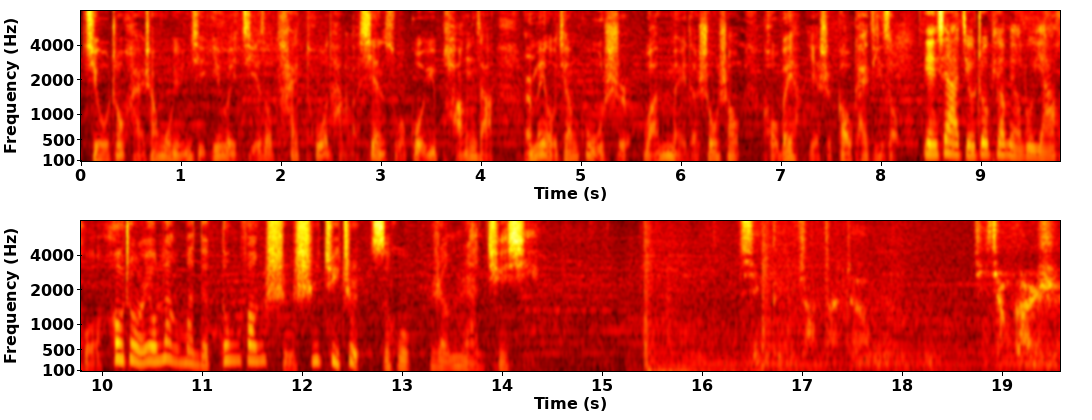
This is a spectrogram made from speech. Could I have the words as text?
九州海上牧云记》因为节奏太拖沓了，线索过于庞杂，而没有将故事完美的收梢，口碑啊也是高开低走。眼下，《九州缥缈录》哑火，厚重而又浪漫的东方史诗巨制似乎仍然缺席。新的一场战争即将开始。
